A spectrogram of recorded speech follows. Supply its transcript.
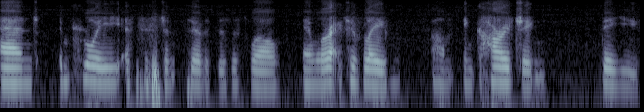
and employee assistance services as well and we're actively um, encouraging their use.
